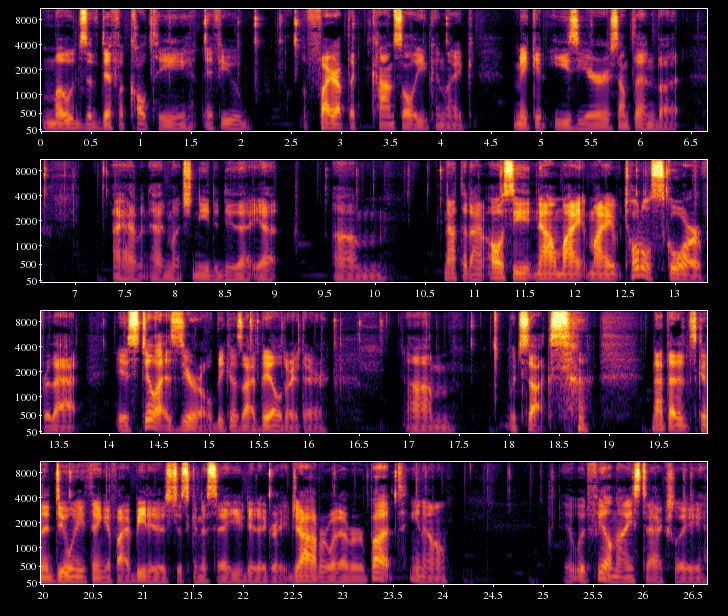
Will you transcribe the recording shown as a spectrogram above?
modes of difficulty. If you fire up the console, you can like make it easier or something, but I haven't had much need to do that yet. Um, not that I'm. Oh, see now my my total score for that is still at zero because I bailed right there, um, which sucks. not that it's gonna do anything if I beat it. It's just gonna say you did a great job or whatever. But you know, it would feel nice to actually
